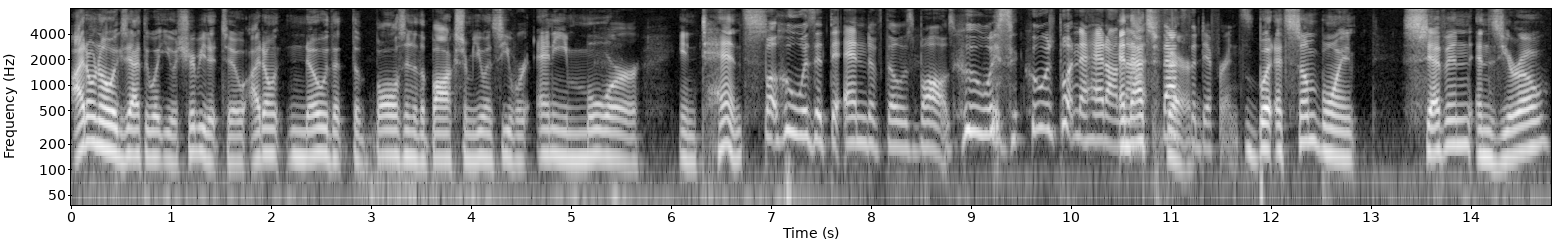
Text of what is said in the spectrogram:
I don't know exactly what you attribute it to. I don't know that the balls into the box from UNC were any more intense. But who was at the end of those balls? Who was who was putting a head on And that? that's fair. That's the difference. But at some point, seven and zero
